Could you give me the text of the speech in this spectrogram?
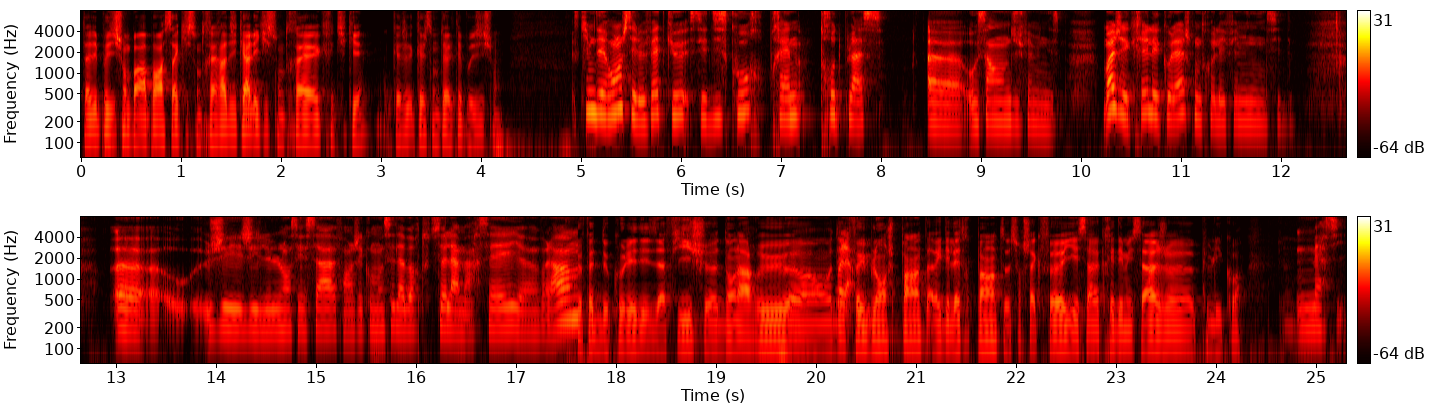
tu as des positions par rapport à ça qui sont très radicales et qui sont très critiquées. Quelles, sont-elles tes positions? Ce qui me dérange, c'est le fait que ces discours prennent trop de place euh, au sein du féminisme. Moi, j'ai créé les collages contre les féminicides. Euh, j'ai lancé ça, enfin j'ai commencé d'abord toute seule à Marseille, euh, voilà. Le fait de coller des affiches euh, dans la rue, euh, des Voilà. feuilles blanches peintes avec des lettres peintes sur chaque feuille et ça crée des messages publics quoi. Merci.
